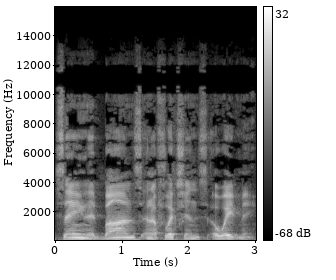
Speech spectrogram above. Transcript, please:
saying that bonds and afflictions await me.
